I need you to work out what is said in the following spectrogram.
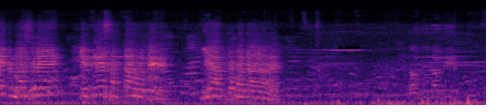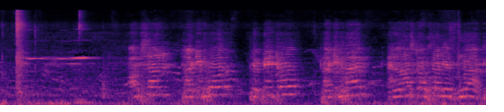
एक बस में कितने सप्ताह होते हैं ये आपको बताना है option thirty four fifty two thirty five and last option is not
